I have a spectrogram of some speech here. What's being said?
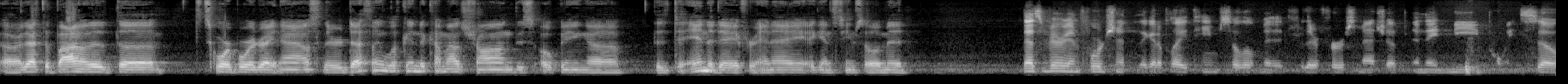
uh, they're at the bottom of the scoreboard right now, so they're definitely looking to come out strong this opening uh, the, to end the day for NA against Team Solo Mid. That's very unfortunate. They got to play Team Solo Mid for their first matchup, and they need points. So,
